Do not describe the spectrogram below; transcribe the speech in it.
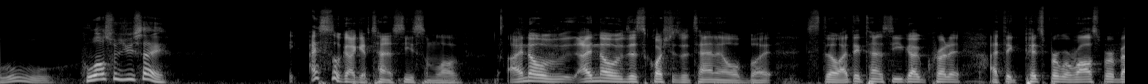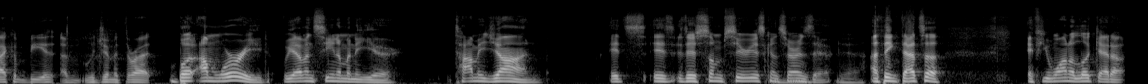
Ooh, Who else would you say? I still gotta give Tennessee some love. I know, I know this question's with Tannehill, but still, I think Tennessee you got credit. I think Pittsburgh with Rossberg back could be a, a legitimate threat. But I'm worried. We haven't seen him in a year. Tommy John. It's is there's some serious mm-hmm. concerns there. Yeah. I think that's a if you want to look at a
